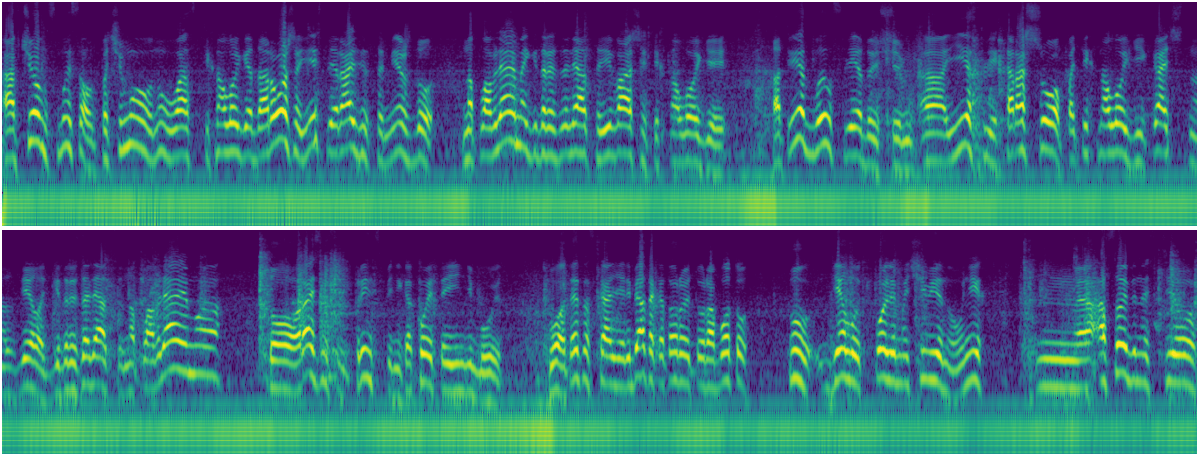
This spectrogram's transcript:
а в чем смысл? Почему ну, у вас технология дороже? Есть ли разница между наплавляемой гидроизоляцией и вашей технологией? Ответ был следующим. А, если хорошо по технологии качественно сделать гидроизоляцию наплавляемую, то разницы в принципе никакой-то и не будет. Вот, это сказали ребята, которые эту работу ну, делают полимочевину. У них особенностью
